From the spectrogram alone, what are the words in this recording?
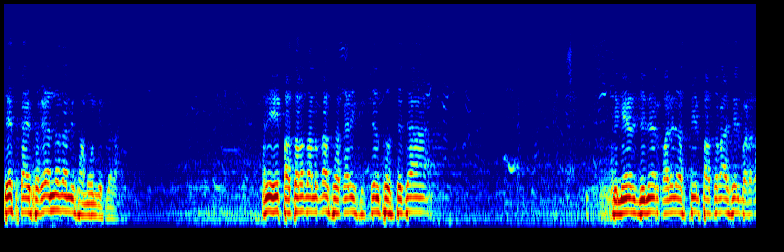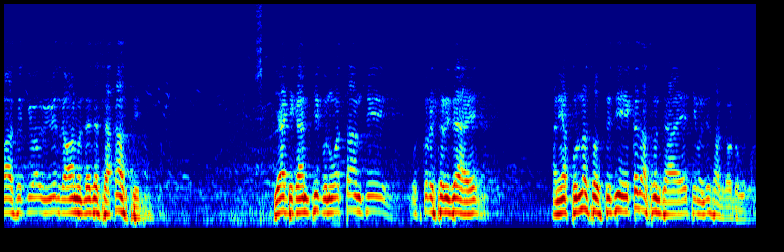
तेच काय सगळ्यांनाच आम्ही सामावून घेतलेलं आहे. आणि हे पाचोरा तालुका सहकारी शिक्षण संस्थेच्या सिनियर ज्युनियर कॉलेज असतील पाचोरा असेल भडगाव असेल किंवा विविध गावांमधल्या ज्या शाखा असतील या ठिकाणची गुणवत्ता आमची उत्कृष्टरित्या आहे. आणि या पूर्ण संस्थेची एकच आश्रमशाळा आहे ती म्हणजे सातगाव डोंगरी.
